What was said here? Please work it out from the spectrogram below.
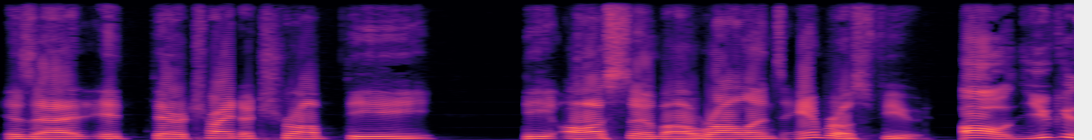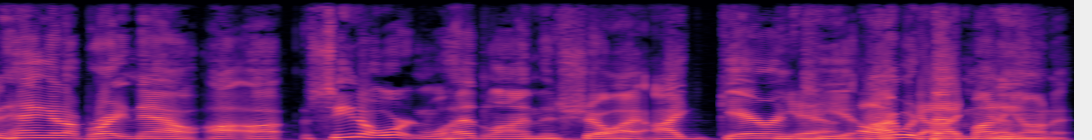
is that it they're trying to trump the the awesome uh, Rollins Ambrose feud. Oh, you can hang it up right now. Uh, uh, Cena Orton will headline this show. I, I guarantee Yeah. it. Oh, I would God, bet money on it.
